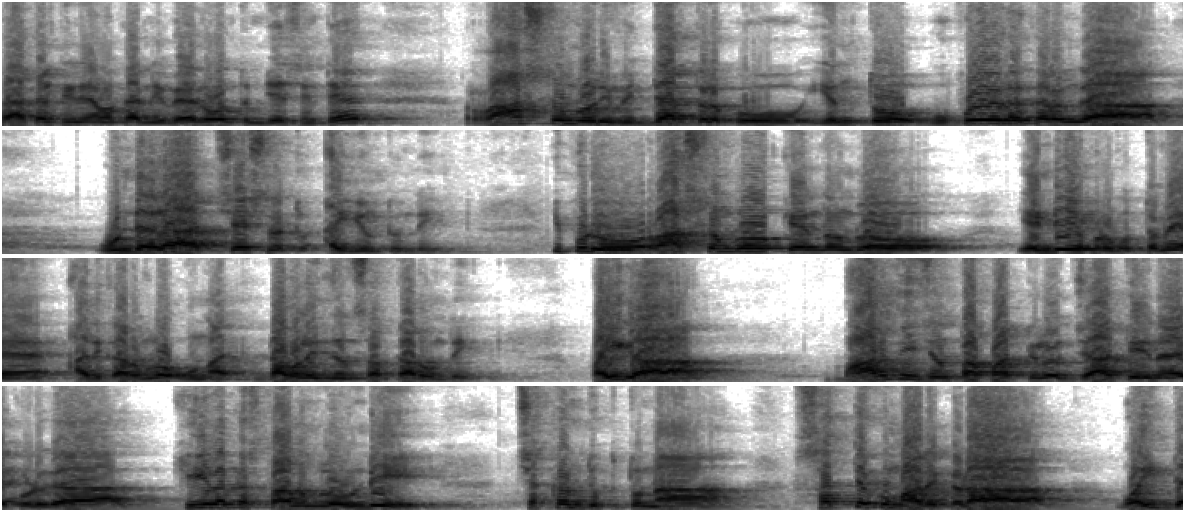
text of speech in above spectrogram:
ఫ్యాకల్టీ నియామకాన్ని వేగవంతం చేసింటే రాష్ట్రంలోని విద్యార్థులకు ఎంతో ఉపయోగకరంగా ఉండేలా చేసినట్లు అయి ఉంటుంది ఇప్పుడు రాష్ట్రంలో కేంద్రంలో ఎన్డీఏ ప్రభుత్వమే అధికారంలో ఉన్నాయి. డబుల్ ఇంజన్ సర్కార్ ఉంది. పైగా భారతీయ జనతా పార్టీలో జాతీయ నాయకుడిగా కీలక స్థానంలో ఉండి చక్రం తిప్పుతున్న సత్యకుమార్ ఇక్కడ వైద్య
